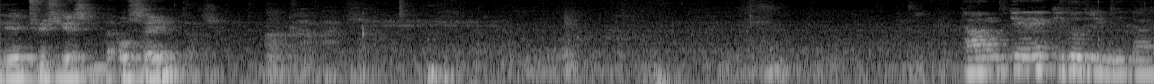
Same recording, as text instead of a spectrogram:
기도해 주시겠습니다. 목사님 다 함께 기도드립니다.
